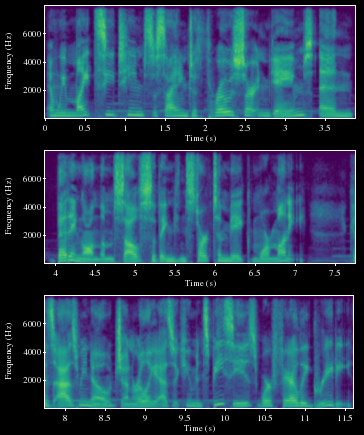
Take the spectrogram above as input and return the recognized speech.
and we might see teams deciding to throw certain games and betting on themselves so they can start to make more money? Because as we know, generally as a human species, we're fairly greedy.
